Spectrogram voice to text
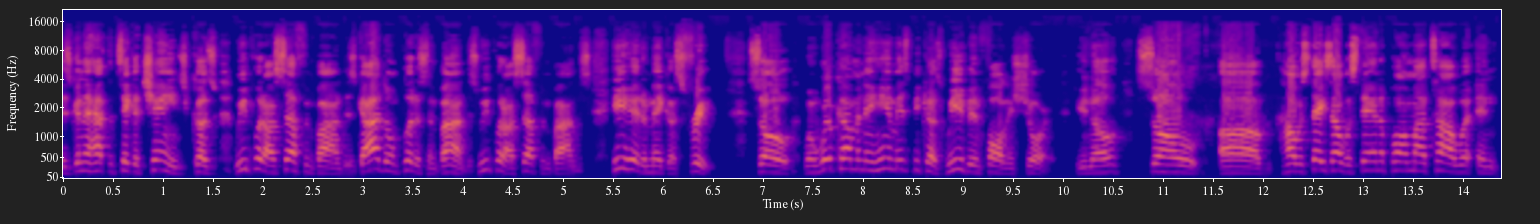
it's going to have to take a change because we put ourselves in bondage. God don't put us in bondage. We put ourselves in bondage. He here to make us free. So when we're coming to him, it's because we've been falling short you know. So uh, Howard states, I will stand upon my tower and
